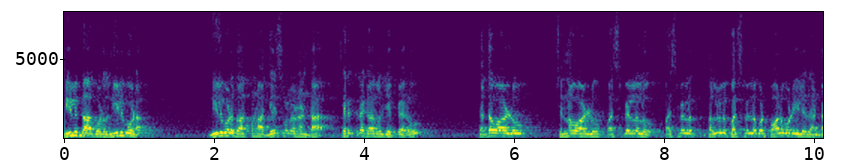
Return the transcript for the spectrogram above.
నీళ్ళు తాగకూడదు. నీళ్ళు కూడా. నీళ్ళు కూడా తాగకుండా దేశంలోనంట చరిత్రకారులు చెప్పారు. పెద్దవాళ్ళు చిన్నవాళ్ళు పసిపిల్లలు పసిపిల్ల తల్లులు పసిపిల్ల కూడా పాలు కూడా ఇవ్వలేదంట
